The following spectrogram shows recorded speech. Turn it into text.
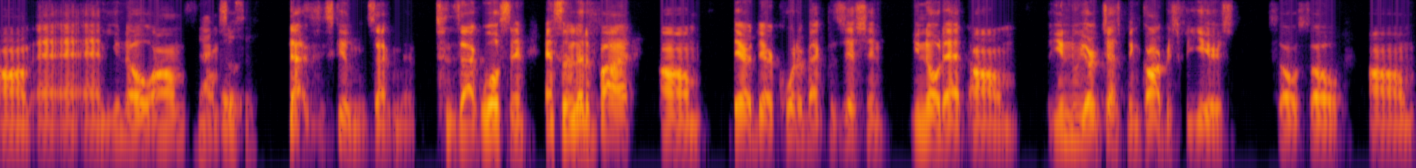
um and, and, and you know um, um so that excuse me Zach Miller Zach Wilson and solidify um, their their quarterback position. You know that um, you New York Jets been garbage for years. So so um,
